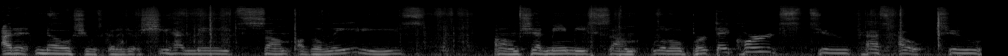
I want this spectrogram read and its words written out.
I didn't know she was going to do it. She had made some of the ladies, um, she had made me some little birthday cards to pass out to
